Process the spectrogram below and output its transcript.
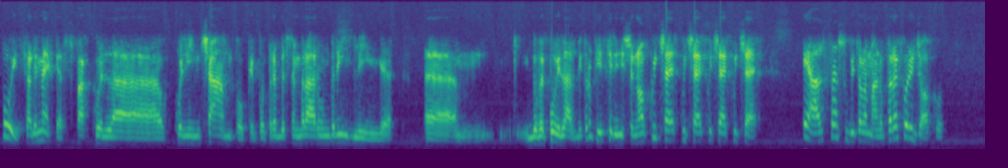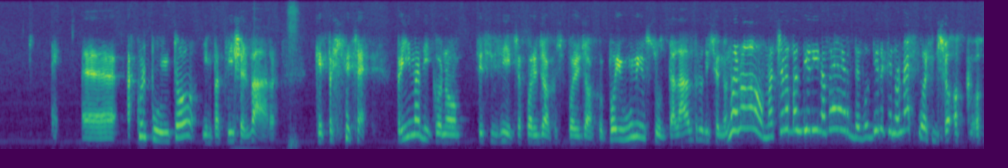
Poi Salemakers fa quella- quell'inciampo che potrebbe sembrare un dribbling ehm, dove poi l'arbitro fischia e gli dice no qui c'è, qui c'è, qui c'è, qui c'è e alza subito la mano, però è fuori gioco. Eh, a quel punto impazzisce il VAR, che cioè, prima dicono sì sì sì c'è fuori gioco, c'è fuori gioco, poi uno insulta l'altro dicendo no no ma c'è la bandierina verde, vuol dire che non è fuori gioco,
